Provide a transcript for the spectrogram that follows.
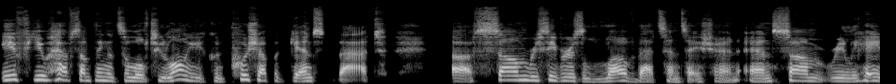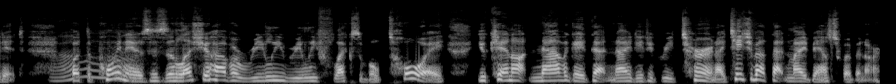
if you have something that's a little too long, you can push up against that. Uh, some receivers love that sensation and some really hate it. Oh. But the point is, is unless you have a really, really flexible toy, you cannot navigate that 90 degree turn. I teach about that in my advanced webinar.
